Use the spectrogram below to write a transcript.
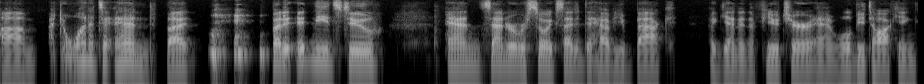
Um, I don't want it to end, but but it, it needs to. And Sandra, we're so excited to have you back again in the future, and we'll be talking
